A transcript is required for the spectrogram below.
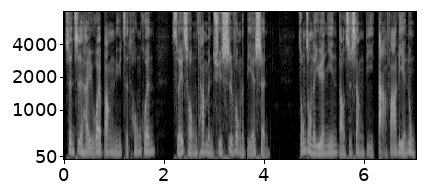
甚至还与外邦女子通婚，随从他们去侍奉了别神。种种的原因导致上帝大发烈怒，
